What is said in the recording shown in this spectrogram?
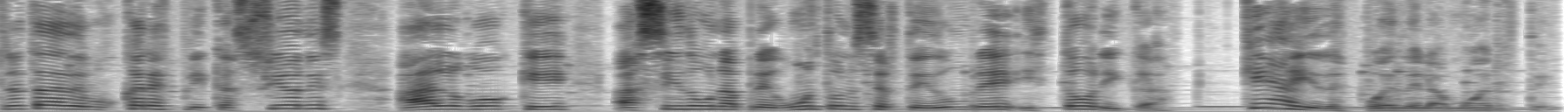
trata de buscar explicaciones a algo que ha sido una pregunta, una incertidumbre histórica. ¿Qué hay después de la muerte?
